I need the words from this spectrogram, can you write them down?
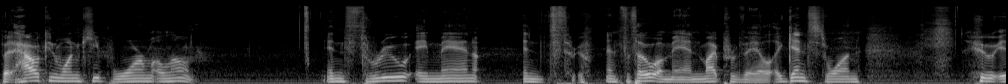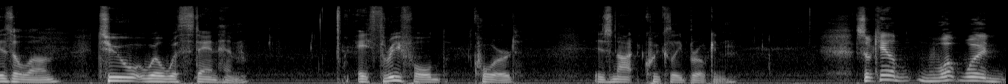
But how can one keep warm alone? And through a man and through and though a man might prevail against one who is alone, two will withstand him. A threefold cord is not quickly broken. So Caleb, what would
